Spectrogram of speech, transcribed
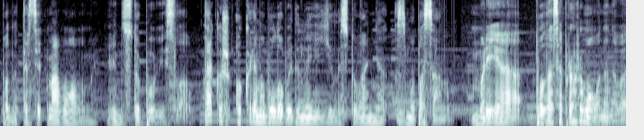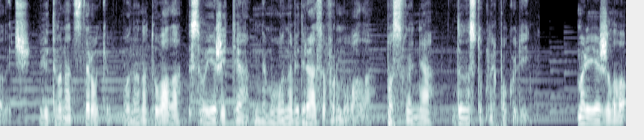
понад 30 мовами він здобув її славу. Також окремо було видано її листування з Мопасаном. Марія була запрограмована на велич. Від 12 років вона нотувала своє життя, немов вона відразу формувала послання до наступних поколінь. Марія жила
